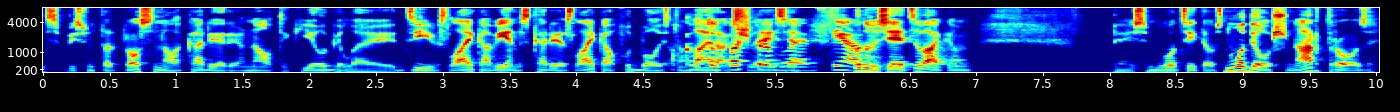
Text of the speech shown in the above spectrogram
vismaz tāda profesionāla karjera jau nav tik ilga, lai dzīves laikā, vienas karjeras laikā futbolistam vairākas reizes. Protams, ja cilvēkam ir piemēram, locītavas nodilšana, artroze,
